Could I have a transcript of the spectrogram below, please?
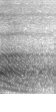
Opa!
